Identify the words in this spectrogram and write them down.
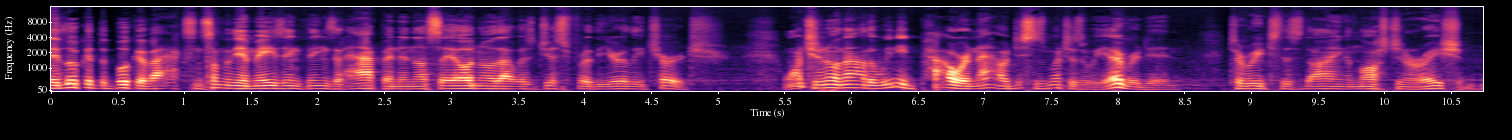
they look at the book of Acts and some of the amazing things that happened, and they'll say, oh, no, that was just for the early church. I want you to know now that we need power now just as much as we ever did to reach this dying and lost generation.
